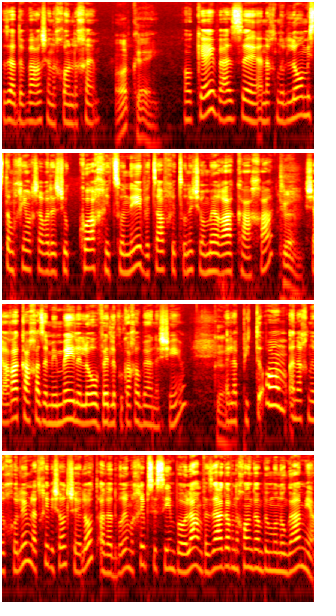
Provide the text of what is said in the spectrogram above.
זה הדבר שנכון לכם, אוקיי. אוקיי? ואז uh, אנחנו לא מסתמכים עכשיו על איזשהו כוח חיצוני וצו חיצוני שאומר רק ככה, כן, שהרק ככה זה ממילא לא עובד לכל כך הרבה אנשים, כן. אלא פתאום אנחנו יכולים להתחיל לשאול שאלות על הדברים הכי בסיסיים בעולם, וזה אגב נכון גם במונוגמיה.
